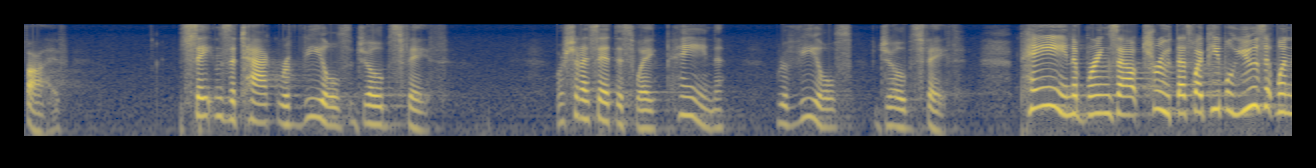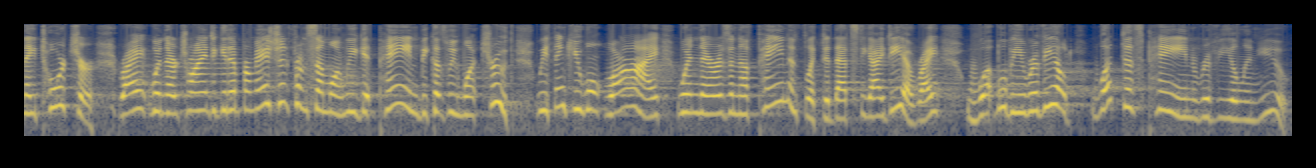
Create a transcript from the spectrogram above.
Five, Satan's attack reveals Job's faith. Or should I say it this way? Pain reveals Job's faith. Pain brings out truth. That's why people use it when they torture, right? When they're trying to get information from someone, we get pain because we want truth. We think you won't lie when there is enough pain inflicted. That's the idea, right? What will be revealed? What does pain reveal in you?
